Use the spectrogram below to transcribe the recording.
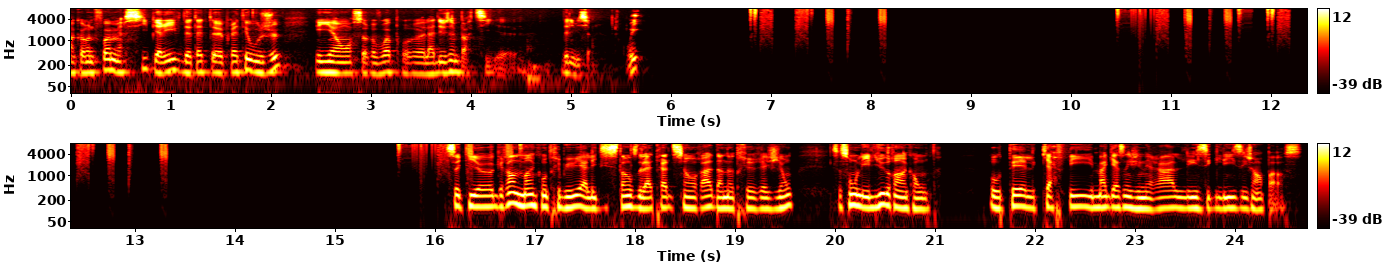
Encore une fois, merci Pierre-Yves de t'être prêté au jeu et on se revoit pour la deuxième partie de l'émission. Oui. Ce qui a grandement contribué à l'existence de la tradition orale dans notre région, ce sont les lieux de rencontre. Hôtels, cafés, magasins généraux, les églises et j'en passe.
